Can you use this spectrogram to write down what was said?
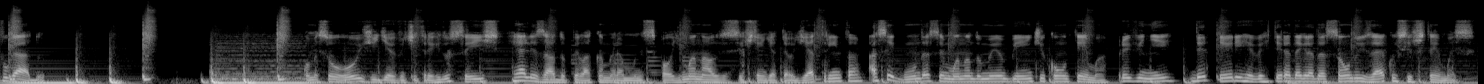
divulgado Começou hoje, dia 23 do 6, realizado pela Câmara Municipal de Manaus e se estende até o dia 30, a segunda semana do meio ambiente com o tema Prevenir, Deter e Reverter a Degradação dos Ecossistemas.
